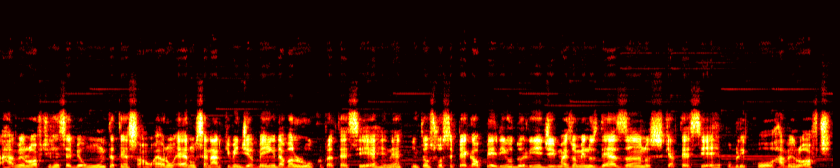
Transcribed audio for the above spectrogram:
a Ravenloft recebeu muita atenção. Era um, era um cenário que vendia bem, dava lucro para a TSR, né? Então, se você pegar o período ali de mais ou menos 10 anos que a TSR publicou Ravenloft,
